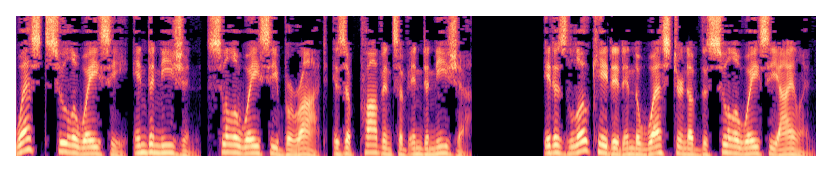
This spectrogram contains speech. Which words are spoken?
West Sulawesi Indonesian, Sulawesi Barat is a province of Indonesia. It is located in the western of the Sulawesi island.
